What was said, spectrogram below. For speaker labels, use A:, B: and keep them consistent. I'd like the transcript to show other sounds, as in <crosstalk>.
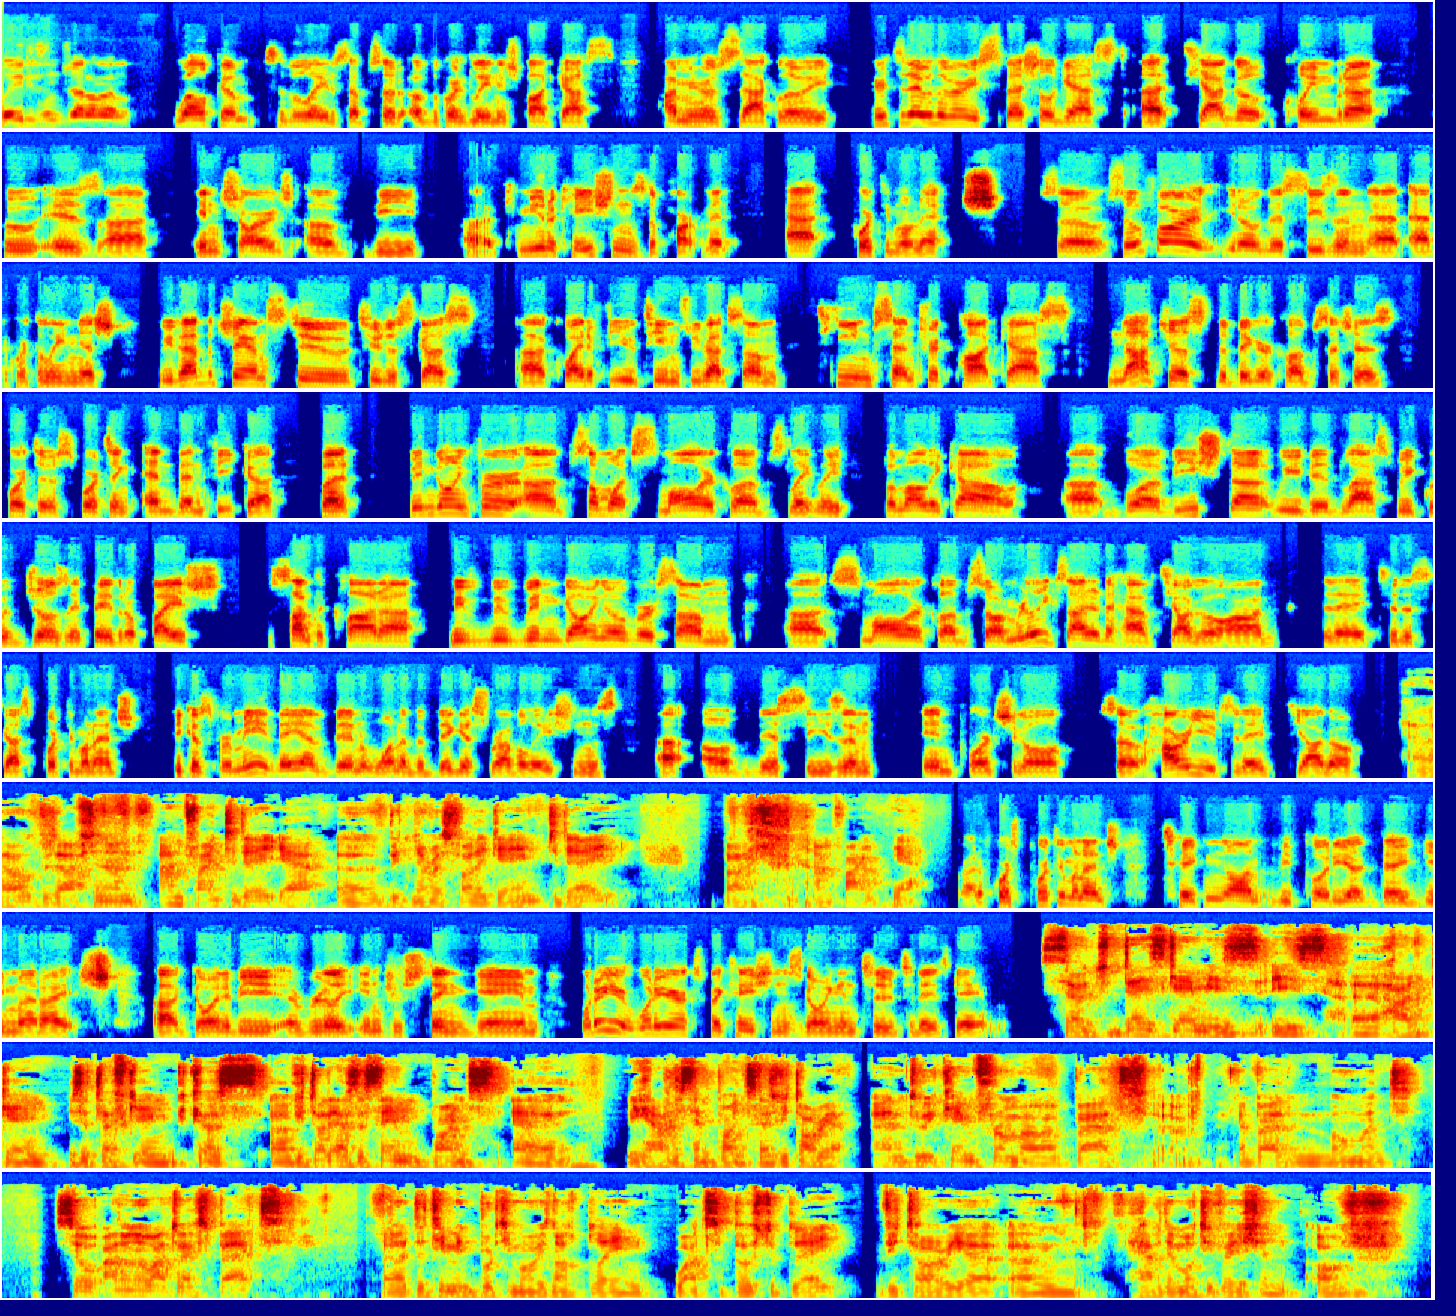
A: Ladies and gentlemen, welcome to the latest episode of the Cortelinish podcast. I'm your host, Zach Lowy, here today with a very special guest, uh, Tiago Coimbra, who is uh, in charge of the uh, communications department at Portimonense. So, so far, you know, this season at, at Cortelinish, we've had the chance to, to discuss uh, quite a few teams. We've had some team-centric podcasts, not just the bigger clubs such as Porto Sporting and Benfica, but been going for uh, somewhat smaller clubs lately. Famalicão, uh, Boavista, we did last week with Jose Pedro Paes, Santa Clara. We've, we've been going over some uh, smaller clubs. So I'm really excited to have Tiago on today to discuss Portimonense because for me, they have been one of the biggest revelations uh, of this season in Portugal. So, how are you today, Tiago?
B: Hello, good afternoon. I'm fine today. Yeah, a bit nervous for the game today, but <laughs> I'm fine. Yeah.
A: Right, of course, Portimonense taking on Vitória de Guimarães. Uh, going to be a really interesting game. What are your What are your expectations going into today's game?
B: So today's game is is a hard game. is a tough game because uh, Vitória has the same points. Uh, we have the same points as Vitória, and we came from a bad uh, a bad moment so I don't know what to expect. Uh, the team in Portimao is not playing what's supposed to play. Vitória um, have the motivation of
